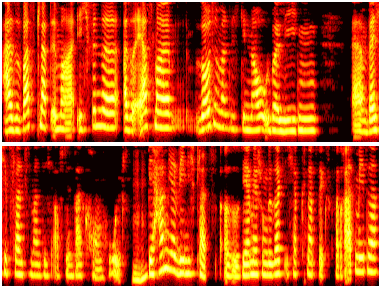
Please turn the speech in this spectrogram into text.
Also was klappt immer? Ich finde, also erstmal sollte man sich genau überlegen, äh, welche Pflanze man sich auf den Balkon holt. Mhm. Wir haben ja wenig Platz. Also Sie haben ja schon gesagt, ich habe knapp sechs Quadratmeter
